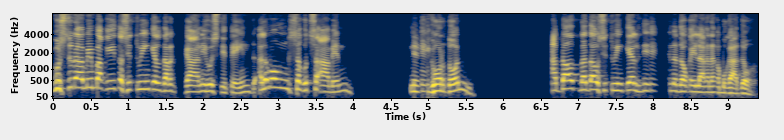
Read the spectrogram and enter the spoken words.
Gusto namin makita si Twinkle Dargani who's detained. Alam mo ang sagot sa amin ni Gordon? Adult na daw si Twinkle, hindi na daw kailangan ng abogado.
